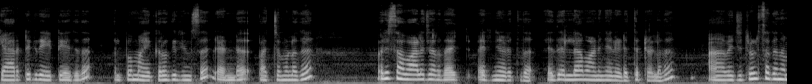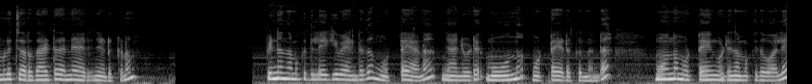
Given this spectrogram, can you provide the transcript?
ക്യാരറ്റ് ഗ്രേറ്റ് ചെയ്തത് അല്പം മൈക്രോ ഗ്രീൻസ് രണ്ട് പച്ചമുളക് ഒരു സവാള ചെറുതായിട്ട് അരിഞ്ഞെടുത്തത്. ഇതെല്ലാമാണ് ഞാൻ എടുത്തിട്ടുള്ളത്. വെജിറ്റബിൾസ് ഒക്കെ നമ്മൾ ചെറുതായിട്ട് തന്നെ അരിഞ്ഞെടുക്കണം. പിന്നെ നമുക്കിതിലേക്ക് വേണ്ടത് മുട്ടയാണ്. ഞാനിവിടെ മൂന്ന് മുട്ട എടുക്കുന്നുണ്ട്. മൂന്ന് മുട്ടയും കൂടി നമുക്കിതുപോലെ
